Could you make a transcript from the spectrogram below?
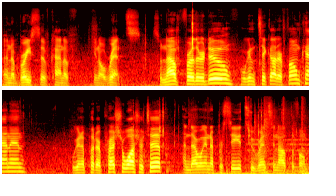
an abrasive kind of you know, rinse. So now further ado, we're gonna take out our foam cannon, we're gonna put our pressure washer tip, and then we're gonna proceed to rinsing out the foam.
